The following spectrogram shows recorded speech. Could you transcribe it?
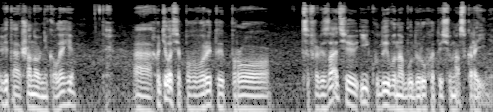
Вітаю, шановні колеги. Е, Хотілося поговорити про цифровізацію і куди вона буде рухатись у нас в країні.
